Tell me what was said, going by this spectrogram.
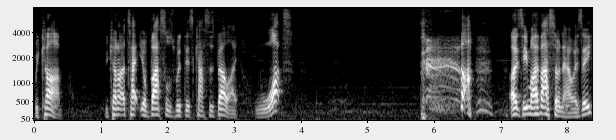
We can't. You cannot attack your vassals with this Casus Belli. What? oh, is he my vassal now, is he? You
